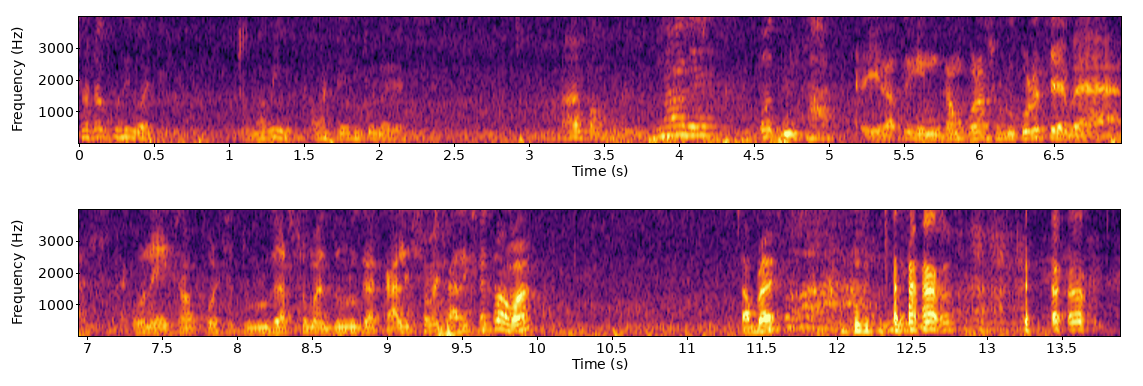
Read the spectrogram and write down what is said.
ছটা কুড়ি বাজে। মামি আমার ট্রেন চলে গেছে। এরা তো ইনকাম করা শুরু করেছে ব্যাস। এখন এইসব করছে। দুর্গার সময় দুর্গা কালীর সময় কালীর সাথে আমার। তারপরে?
